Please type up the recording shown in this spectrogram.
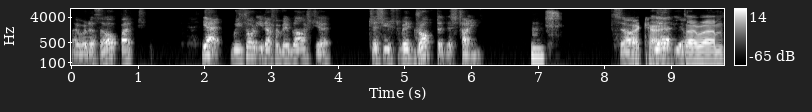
I would have thought, but yeah, we thought enough of him last year. Just used to be dropped at this time. Hmm. So Okay. yeah, you know, So um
